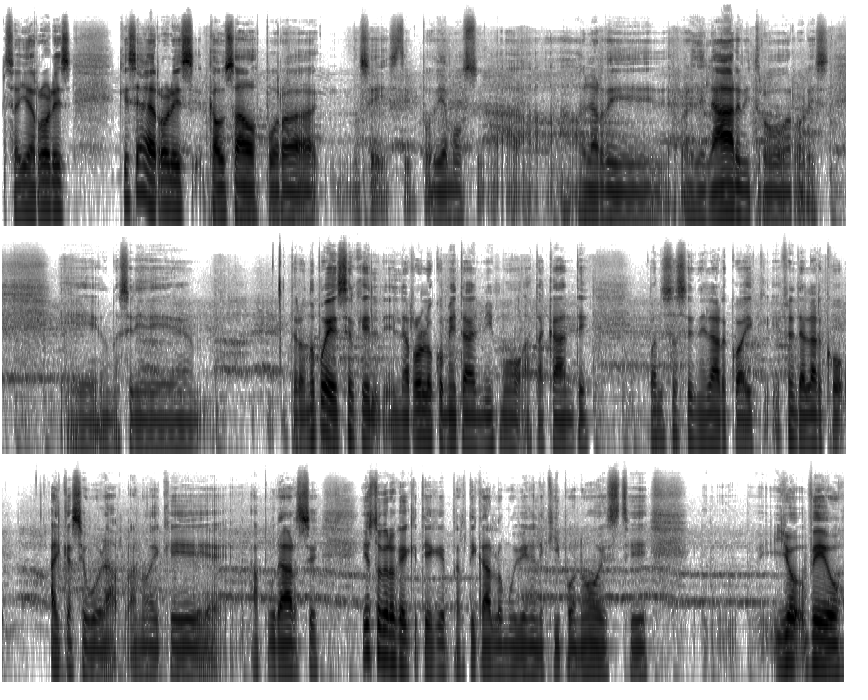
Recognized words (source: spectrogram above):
si hay errores, que sean errores causados por, ah, no sé, este, podríamos ah, hablar de errores del árbitro, errores, eh, una serie de... Pero no puede ser que el, error lo cometa el mismo atacante. Cuando estás en el arco, hay, frente al arco, hay que asegurarla, ¿no? Hay que apurarse. Y esto creo que, tiene que practicarlo muy bien el equipo, ¿no? Este, yo veo,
